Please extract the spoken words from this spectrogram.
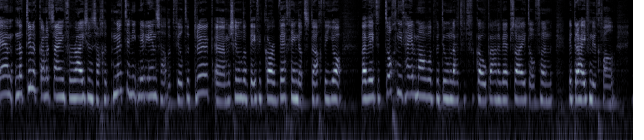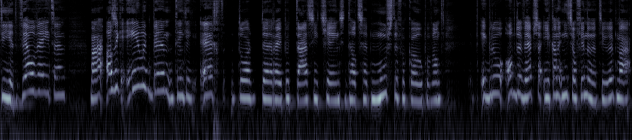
En natuurlijk kan het zijn, Verizon zag het nut er niet meer in. Ze hadden het veel te druk. Uh, misschien omdat David Carr wegging, dat ze dachten, joh, wij weten toch niet helemaal wat we doen. Laten we het verkopen aan een website of een bedrijf in dit geval die het wel weten. Maar als ik eerlijk ben, denk ik echt door de reputatiechange dat ze het moesten verkopen. Want ik bedoel, op de website, je kan het niet zo vinden natuurlijk, maar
